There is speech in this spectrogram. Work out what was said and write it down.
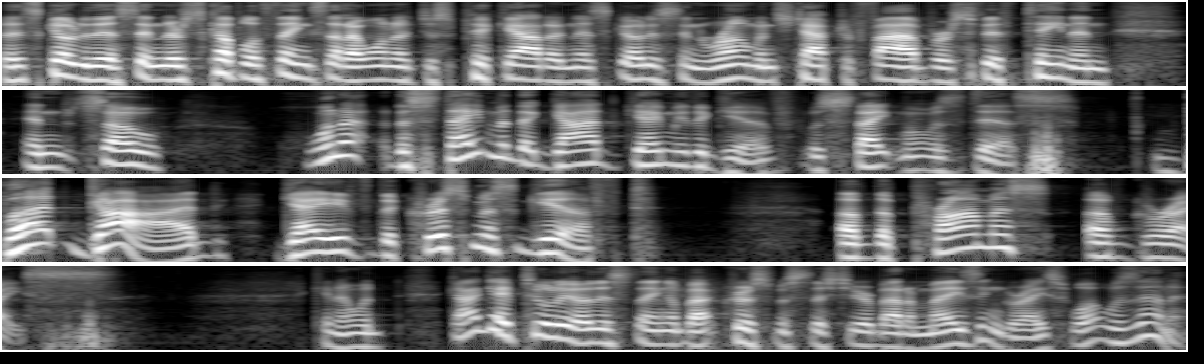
Let's go to this. And there's a couple of things that I want to just pick out in this. Go to this in Romans chapter 5, verse 15. And, and so one of, the statement that God gave me to give was statement was this. But God gave the Christmas gift of the promise of grace. Okay, now when God gave Tulio this thing about Christmas this year about amazing grace, what was in it?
